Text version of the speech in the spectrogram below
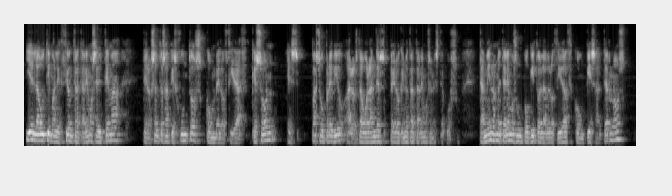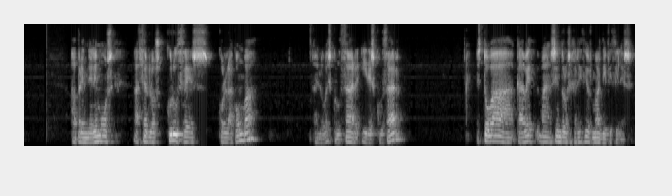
Y en la última lección trataremos el tema de los saltos a pies juntos con velocidad, que son es paso previo a los double unders, pero que no trataremos en este curso. También nos meteremos un poquito en la velocidad con pies alternos, aprenderemos a hacer los cruces con la comba, ahí lo ves, cruzar y descruzar. Esto va, cada vez van siendo los ejercicios más difíciles.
